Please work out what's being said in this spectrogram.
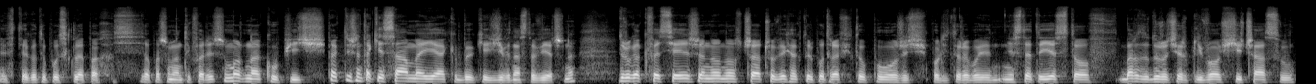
w tego typu sklepach z zaopatrzeniem antykwarycznym. Można kupić praktycznie takie same, jak były kiedyś XIX-wieczne. Druga kwestia jest, że no, no, trzeba człowieka, który potrafi to położyć politurę, bo je- niestety jest to bardzo dużo cierpliwości, czasu.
